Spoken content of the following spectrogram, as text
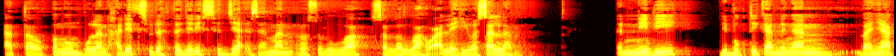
atau pengumpulan hadis sudah terjadi sejak zaman Rasulullah Sallallahu Alaihi Wasallam dan ini di, dibuktikan dengan banyak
